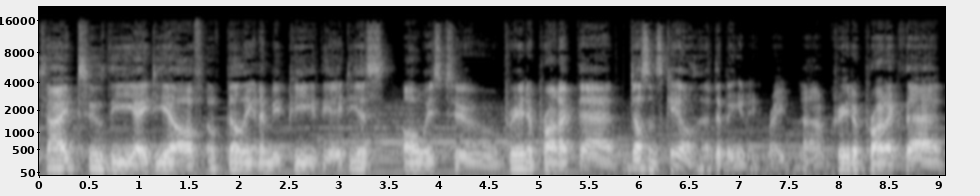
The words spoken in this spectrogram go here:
Tied to the idea of, of building an MVP, the idea is always to create a product that doesn't scale at the beginning, right? Um, create a product that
